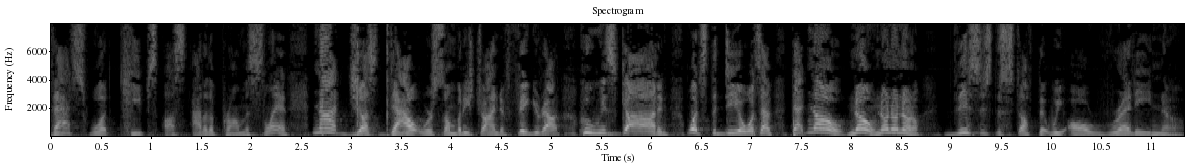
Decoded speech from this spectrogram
that's what keeps us out of the promised land. Not just doubt where somebody's trying to figure out who is God and what's the deal, what's that. That, no, no, no, no, no, no. This is the stuff that we already know.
